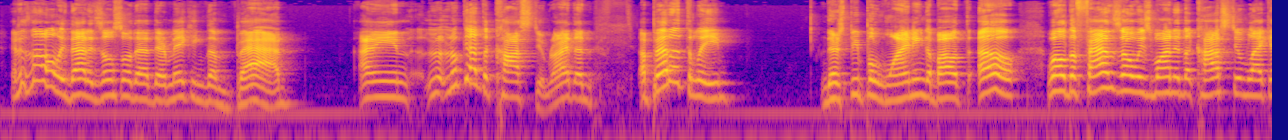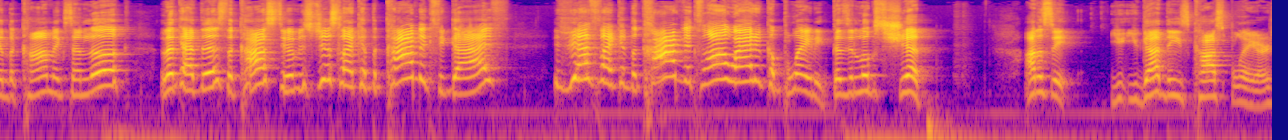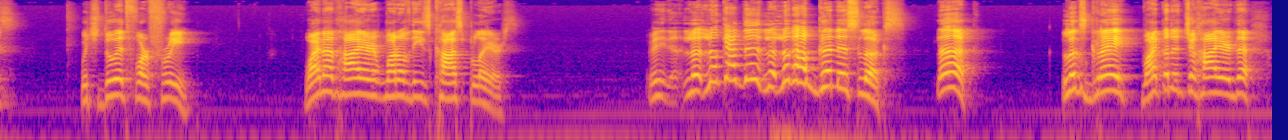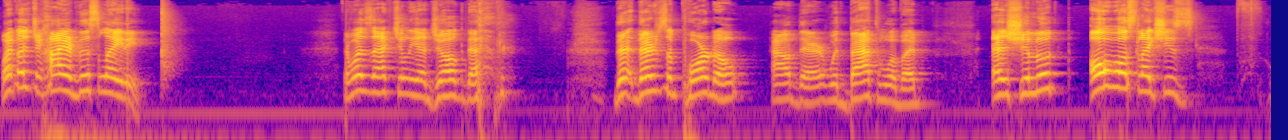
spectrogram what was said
And it's not only that, it's also that they're making them bad. I mean, look at the costume, right? And apparently there's people whining about, oh, well, the fans always wanted the costume like in the comics, and look, look at this, the costume is just like in the comics, you guys. It's just like in the comics. Oh, why are you complaining? Because it looks shit. Honestly, you, you got these cosplayers, which do it for free. Why not hire one of these cosplayers? I mean, look, look at this. Look, look how good this looks. Look. Looks great. Why couldn't you hire the Why couldn't you hire this lady? There was actually a joke that there's a portal out there with Batwoman, and she looked almost like she's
